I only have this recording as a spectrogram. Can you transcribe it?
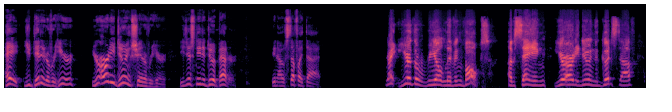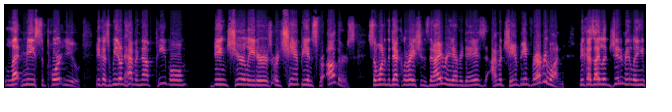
hey, you did it over here. You're already doing shit over here. You just need to do it better. You know, stuff like that. Right. You're the real living vault of saying you're already doing the good stuff. Let me support you because we don't have enough people being cheerleaders or champions for others. So, one of the declarations that I read every day is I'm a champion for everyone because I legitimately,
